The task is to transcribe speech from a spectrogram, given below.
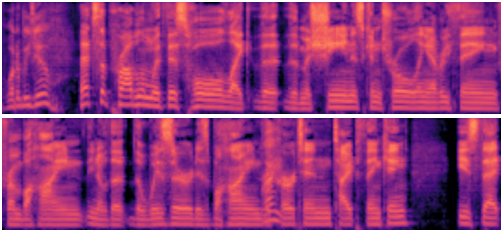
What do we do? That's the problem with this whole like the the machine is controlling everything from behind, you know, the the wizard is behind Right. the curtain type thinking is that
